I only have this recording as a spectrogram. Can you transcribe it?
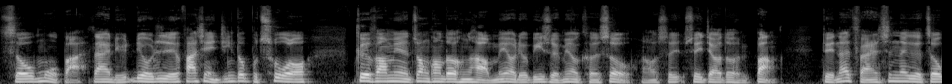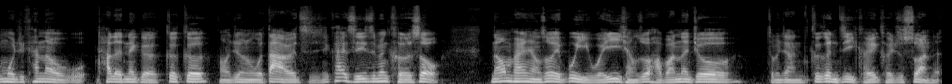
周末吧，大概六六日，发现已经都不错哦，各方面的状况都很好，没有流鼻水，没有咳嗽，然后睡睡觉都很棒。对，那反而是那个周末就看到我他的那个哥哥，然后就是我大儿子，就开始一直边咳嗽，然后我们本来想说也不以为意，想说好吧，那就怎么讲，哥哥你自己咳一咳就算了，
